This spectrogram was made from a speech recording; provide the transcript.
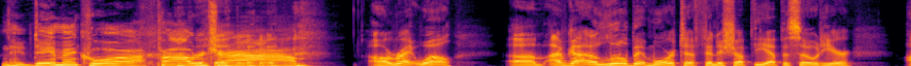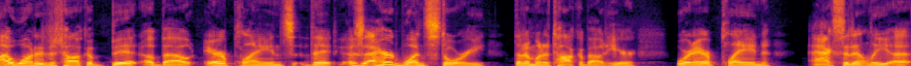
Demon Core, powder time. All right. Well, um, I've got a little bit more to finish up the episode here. I wanted to talk a bit about airplanes that I heard one story that I'm going to talk about here where an airplane accidentally, uh,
